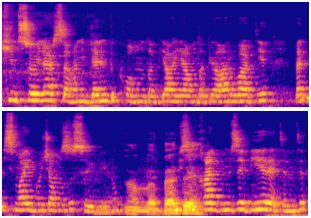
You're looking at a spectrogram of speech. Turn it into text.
kim söylerse hani benim bir kolumda bir ayağımda bir ağrı var diye ben İsmail hocamızı söylüyorum. Allah O ben bizim de kalbimize bir yer edindi.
